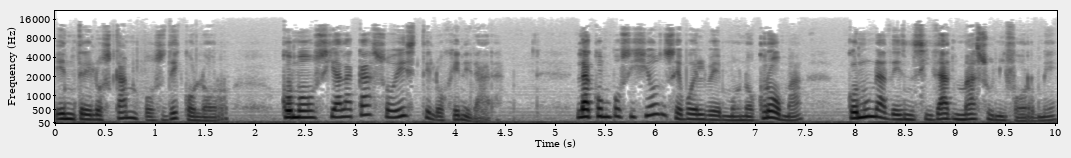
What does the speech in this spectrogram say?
entre los campos de color, como si al acaso éste lo generara. La composición se vuelve monocroma, con una densidad más uniforme,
